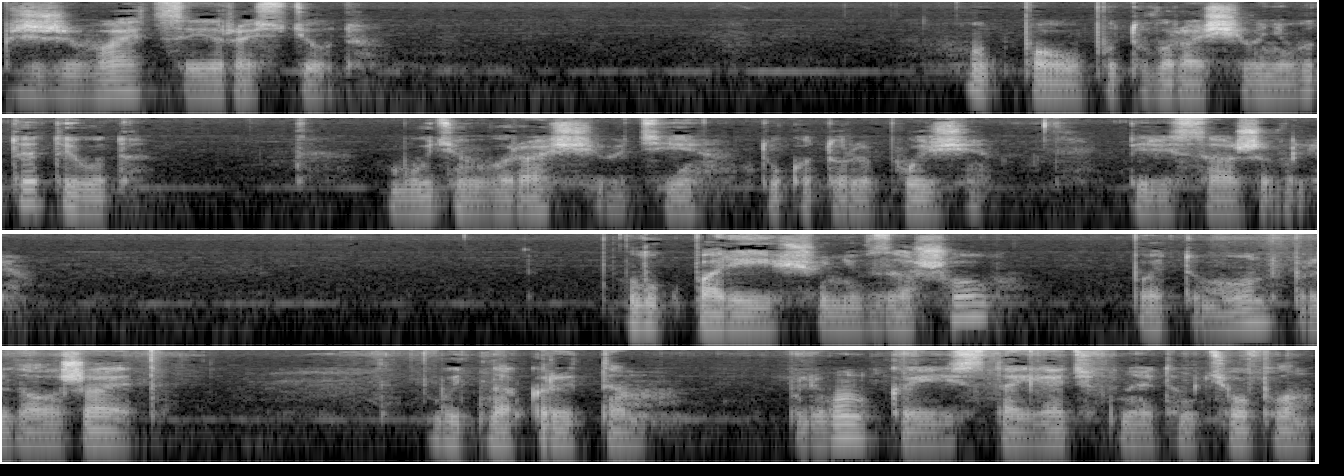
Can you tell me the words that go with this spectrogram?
приживается и растет. Вот по опыту выращивания вот этой вот будем выращивать и ту, которую позже пересаживали. Лук-порей еще не взошел, поэтому он продолжает быть накрытым пленкой и стоять на этом теплом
